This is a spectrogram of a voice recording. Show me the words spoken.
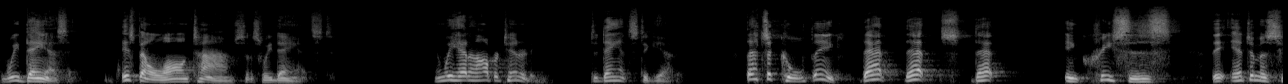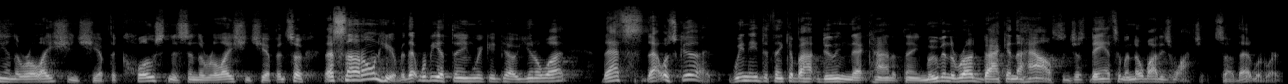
we danced. It's been a long time since we danced, and we had an opportunity to dance together. That's a cool thing. That that that increases the intimacy in the relationship, the closeness in the relationship. And so that's not on here, but that would be a thing we could go, you know what? That's, that was good. We need to think about doing that kind of thing, moving the rug back in the house and just dancing when nobody's watching. So that would work.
